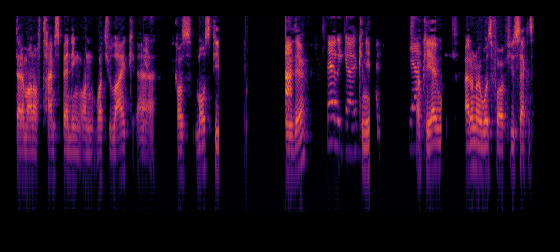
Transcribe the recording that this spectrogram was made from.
that amount of time spending on what you like uh, yeah. because most people ah, are there there we go can you yeah okay I, I don't know it was for a few seconds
